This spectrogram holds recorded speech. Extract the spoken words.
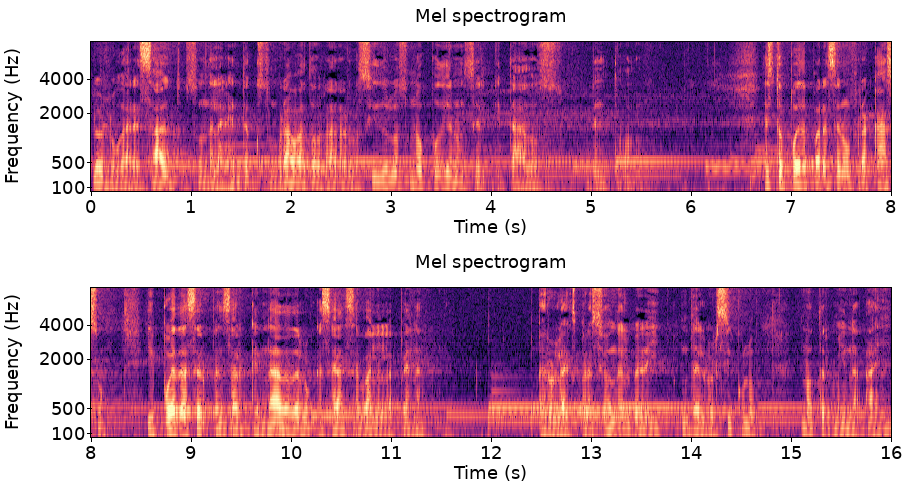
Los lugares altos donde la gente acostumbraba adorar a los ídolos no pudieron ser quitados del todo. Esto puede parecer un fracaso y puede hacer pensar que nada de lo que se hace vale la pena. Pero la expresión del, versículo no termina ahí.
